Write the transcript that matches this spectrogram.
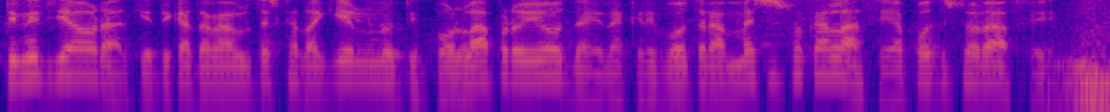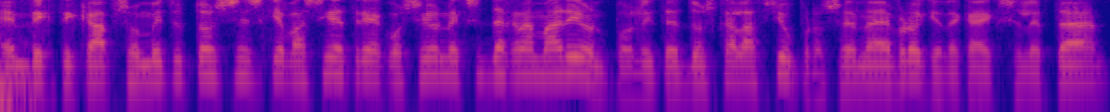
Την ίδια ώρα, αρκετοί καταναλωτές καταγγέλνουν ότι πολλά προϊόντα είναι ακριβότερα μέσα στο καλάθι από ό,τι στο ράφι. Ενδεικτικά ψωμί του τόσο σε συσκευασία 360 γραμμαρίων πωλείται εντός καλαθιού προς 1 ευρώ και 16 λεπτά,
